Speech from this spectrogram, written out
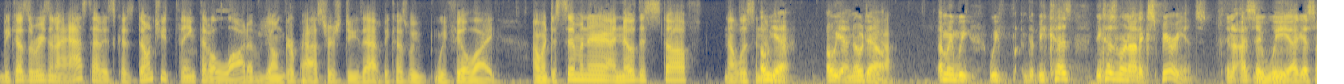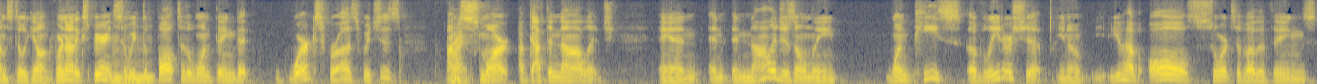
because the reason I asked that is because don't you think that a lot of younger pastors do that because we we feel like I went to seminary, I know this stuff. Now listen. Oh yeah, me. oh yeah, no doubt. Yeah. I mean, we we because because we're not experienced, and I say mm-hmm. we. I guess I'm still young. We're not experienced, mm-hmm. so we mm-hmm. default to the one thing that works for us, which is I'm right. smart. I've got the knowledge, and and and knowledge is only one piece of leadership. You know, you have all sorts of other things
